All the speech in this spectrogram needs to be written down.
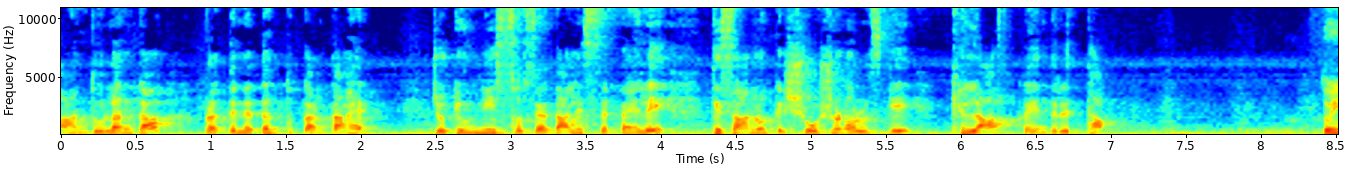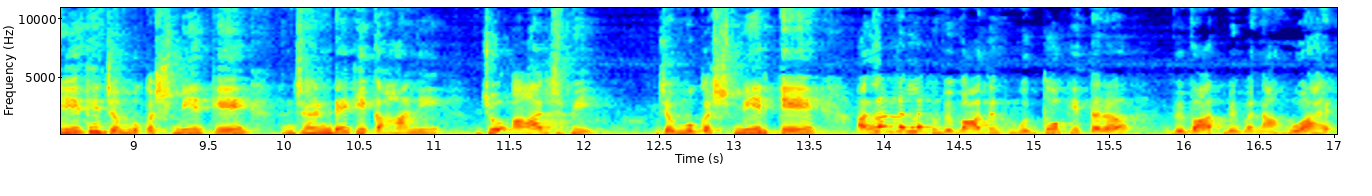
आंदोलन का प्रतिनिधित्व करता है, जो कि 1947 से पहले किसानों के शोषण और उसके खिलाफ केंद्रित था। तो ये थी जम्मू कश्मीर के झंडे की कहानी, जो आज भी जम्मू कश्मीर के अलग अलग विवादित मुद्दों की तरह विवाद में बना हुआ है।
